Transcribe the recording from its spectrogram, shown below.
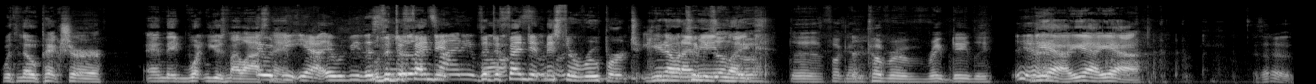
with no picture and they wouldn't use my last It would name. be yeah. It would be this Well, the little defendant, tiny the defendant, Mr. Rupert. You know what I Timmy's mean? Like, the, the fucking cover of Rape Daily. Yeah. yeah, yeah, yeah, Is that an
